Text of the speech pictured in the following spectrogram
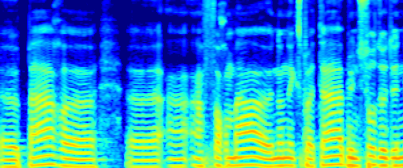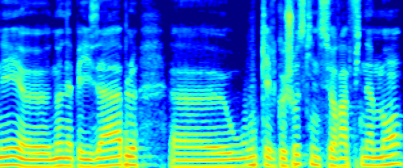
euh, par un, format non exploitable, une source de données non apaisable, ou quelque chose qui ne sera finalement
